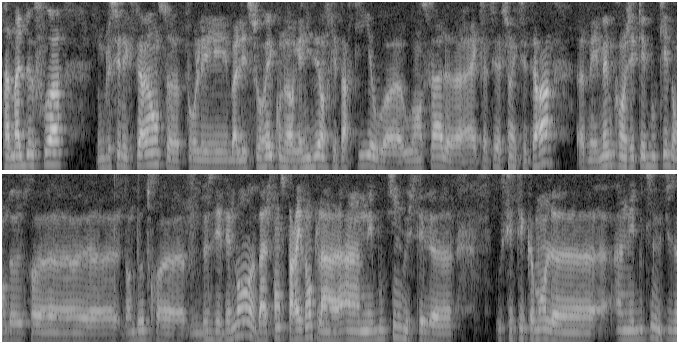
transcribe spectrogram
pas mal de fois donc je sais d'expérience euh, pour les, bah, les soirées qu'on a organisées en free party ou, euh, en salle euh, avec l'association, etc. mais même quand j'étais booké dans d'autres dans événements, bah, je pense par exemple à, un de mes bookings où j'étais le où c'était comment le un de mes bookings le plus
